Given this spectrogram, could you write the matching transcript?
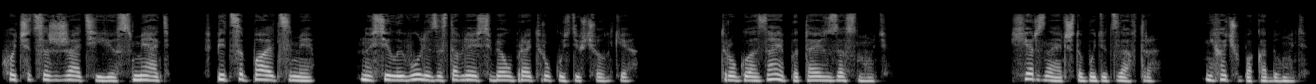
Хочется сжать ее, смять, впиться пальцами, но силой воли заставляю себя убрать руку с девчонки. Тру глаза и пытаюсь заснуть. Хер знает, что будет завтра. Не хочу пока думать.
